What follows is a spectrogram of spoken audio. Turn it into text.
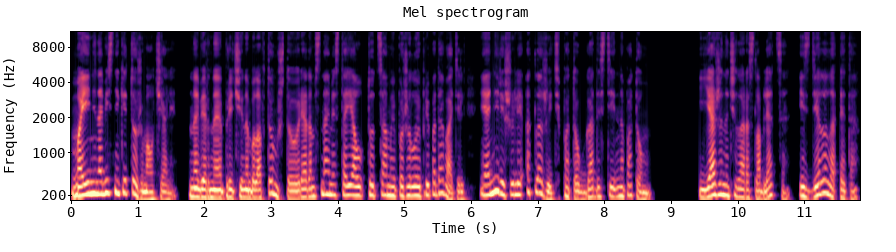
Мои ненавистники тоже молчали. Наверное, причина была в том, что рядом с нами стоял тот самый пожилой преподаватель, и они решили отложить поток гадостей на потом. Я же начала расслабляться и сделала это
